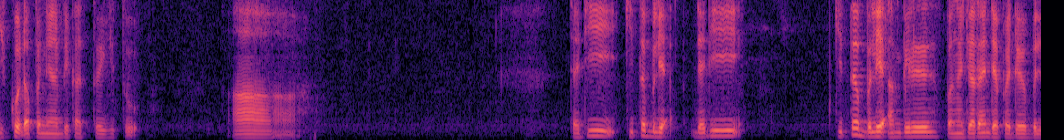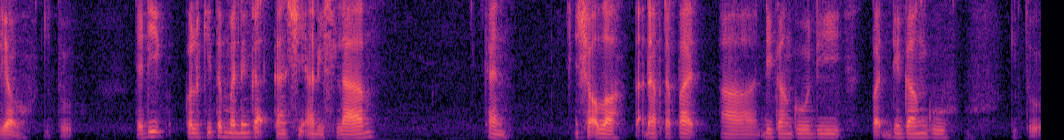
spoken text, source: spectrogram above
Ikut apa yang Nabi kata gitu. Ha, jadi kita boleh jadi kita boleh ambil pengajaran daripada beliau gitu. Jadi kalau kita mendengarkan syiar Islam kan insyaallah tak dapat dapat uh, diganggu di dapat diganggu gitu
